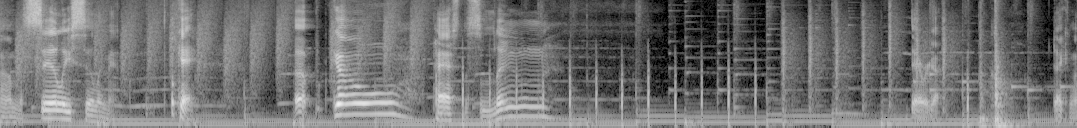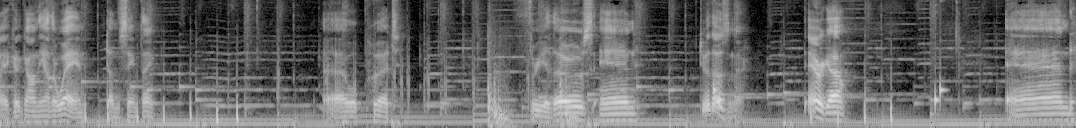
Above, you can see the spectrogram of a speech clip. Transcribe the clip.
I'm a silly, silly man. Okay. Up go. Past the saloon. There we go. Technically, I could have gone the other way and done the same thing. Uh, we'll put three of those and two of those in there. There we go. And,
